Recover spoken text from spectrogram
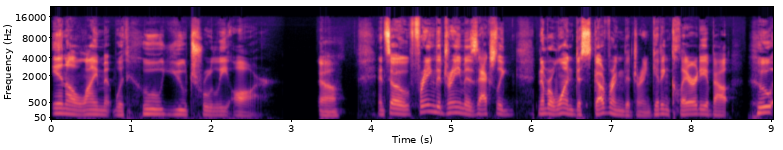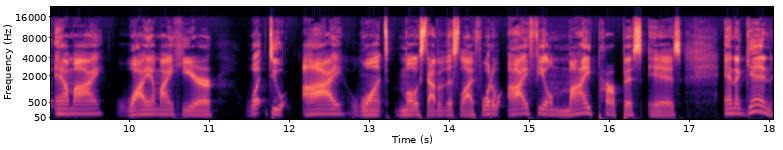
in alignment with who you truly are. Yeah. And so freeing the dream is actually number 1 discovering the dream, getting clarity about who am I? Why am I here? What do I want most out of this life? What do I feel my purpose is? And again,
